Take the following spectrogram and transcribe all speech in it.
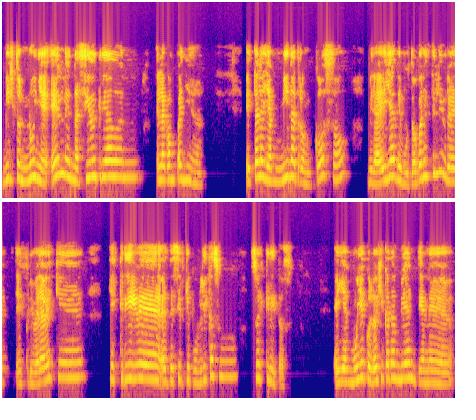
Milton Núñez, él es nacido y criado en, en la compañía. Está la Yasmina Troncoso. Mira, ella debutó con este libro. Es, primera vez que, que escribe, es decir, que publica su- sus escritos. Ella es muy ecológica también, tiene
